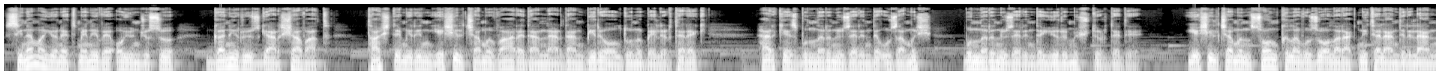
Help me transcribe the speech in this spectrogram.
Sinema yönetmeni ve oyuncusu Gani Rüzgar Şavat, Taşdemir'in Yeşilçam'ı var edenlerden biri olduğunu belirterek, herkes bunların üzerinde uzamış, bunların üzerinde yürümüştür dedi. Yeşilçam'ın son kılavuzu olarak nitelendirilen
